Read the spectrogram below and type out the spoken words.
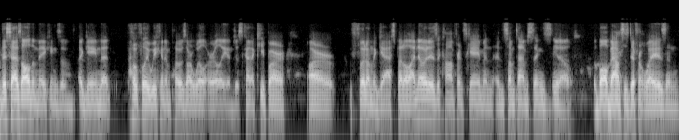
This has all the makings of a game that hopefully we can impose our will early and just kind of keep our our foot on the gas pedal. I know it is a conference game, and and sometimes things, you know, the ball bounces different ways, and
